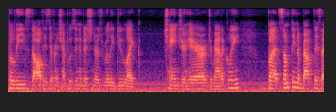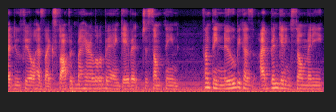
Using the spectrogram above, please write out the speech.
believes that all these different shampoos and conditioners really do like change your hair dramatically. But something about this I do feel has like softened my hair a little bit and gave it just something something new because I've been getting so many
